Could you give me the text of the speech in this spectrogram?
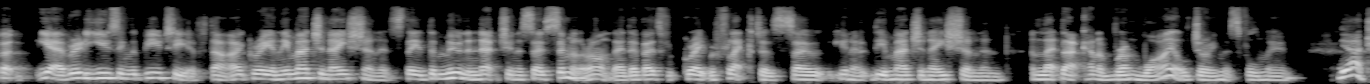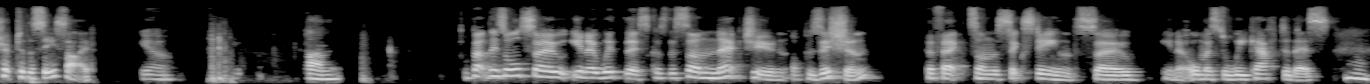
but yeah, really using the beauty of that. I agree. And the imagination, it's the, the moon and Neptune are so similar, aren't they? They're both great reflectors. So, you know, the imagination and, and let that kind of run wild during this full moon. Yeah. Trip to the seaside. Yeah. Um, but there's also, you know, with this, because the Sun Neptune opposition perfects on the 16th. So, you know, almost a week after this, mm.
